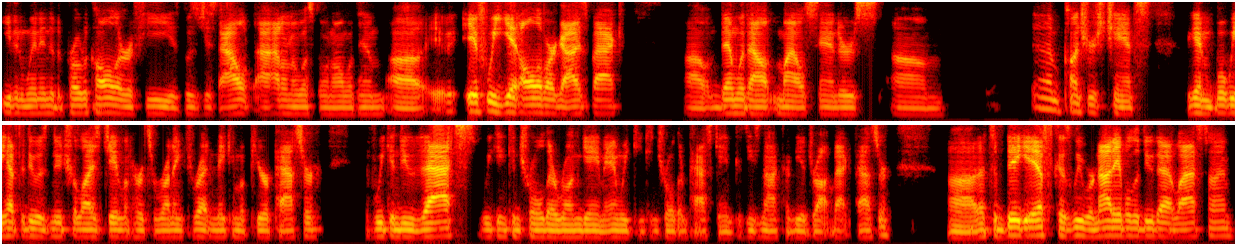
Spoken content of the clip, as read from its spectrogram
even went into the protocol or if he was just out. I don't know what's going on with him. Uh, if we get all of our guys back, uh, then without Miles Sanders, um, puncher's chance. Again, what we have to do is neutralize Jalen Hurts' running threat and make him a pure passer. If we can do that, we can control their run game and we can control their pass game because he's not going to be a drop back passer. Uh, that's a big if because we were not able to do that last time.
